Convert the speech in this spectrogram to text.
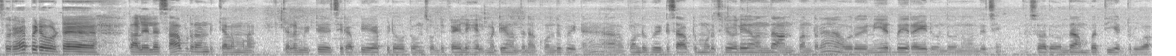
ஸோ ரேப்பிடோ ஓட்ட காலையில் சாப்பிட்றான்ட்டு கிளம்புனேன். கிளம்பிட்டு சரி அப்படியே ரேப்பிடோ ஓட்டோன்னு சொல்லிட்டு கையில் ஹெல்மெட்டையும் வந்து நான் கொண்டு போயிட்டேன். கொண்டு போயிட்டு சாப்பிட்டு முடிச்சுட்டு வெளியே வந்து ஆன் பண்ணுறேன் ஒரு நியர்பை ரைடு வந்து ஒன்று வந்துச்சு. ஸோ அது வந்து ஐம்பத்தி எட்டு ரூபா.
